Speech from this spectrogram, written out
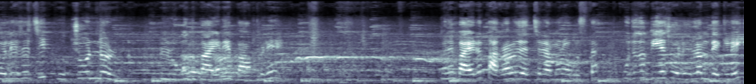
চলে এসেছি প্রচণ্ড রোদ বাইরে, বাপরে। মানে বাইরে তাকানো যাচ্ছে না, এমন অবস্থা। পুজো তো দিয়ে চলে এলাম দেখলেই।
